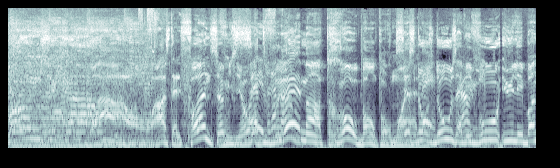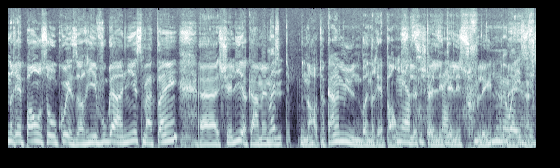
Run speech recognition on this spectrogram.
Wow! Ah, c'était le fun, ça, Vous Mignot. êtes vraiment. vraiment trop bon pour moi. 6-12-12, Ben, avez-vous eu les bonnes réponses au quiz? Auriez-vous gagné ce matin? Euh, Shelly a quand même Moi, eu... Non, t'as quand même eu une bonne réponse. Merci, là, je te l'ai télésoufflé. là, Oui, mais- c'est Je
